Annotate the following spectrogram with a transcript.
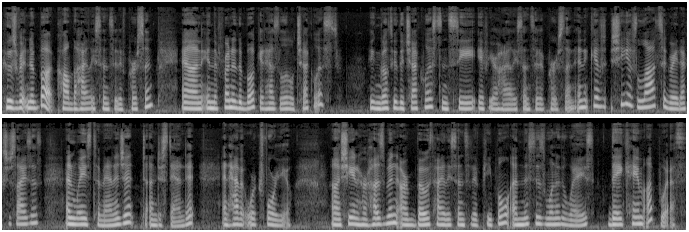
who's written a book called The Highly Sensitive Person. And in the front of the book, it has a little checklist. You can go through the checklist and see if you're a highly sensitive person. And it gives she gives lots of great exercises and ways to manage it, to understand it, and have it work for you. Uh, she and her husband are both highly sensitive people, and this is one of the ways they came up with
